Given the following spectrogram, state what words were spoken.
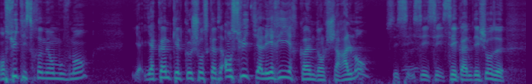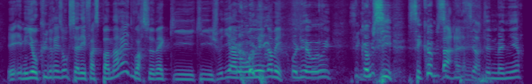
Ensuite il se remet en mouvement. Il y, a- il y a quand même quelque chose comme ça. Ensuite il y a les rires quand même dans le char allemand. C'est- quand même des choses. Et, et- mais il n'y a aucune raison que ça les fasse pas marrer de voir ce mec qui, qui je veux dire, à un moment donné, non mais. Oui, oui, oui. C'est comme si, c'est comme si, Bah, d'une certaine manière,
